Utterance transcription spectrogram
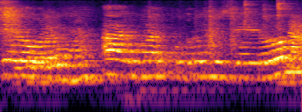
0 ori. Numărul 1. A, mai coborâm 0. Da.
